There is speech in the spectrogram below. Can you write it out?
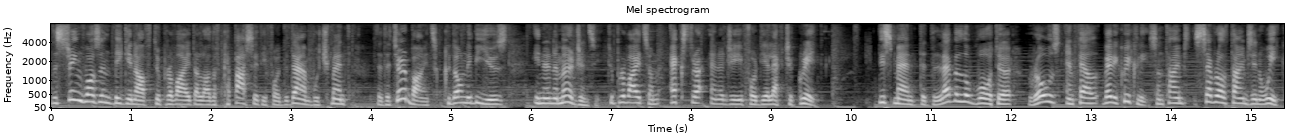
The string wasn't big enough to provide a lot of capacity for the dam, which meant that the turbines could only be used in an emergency to provide some extra energy for the electric grid. This meant that the level of water rose and fell very quickly, sometimes several times in a week.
